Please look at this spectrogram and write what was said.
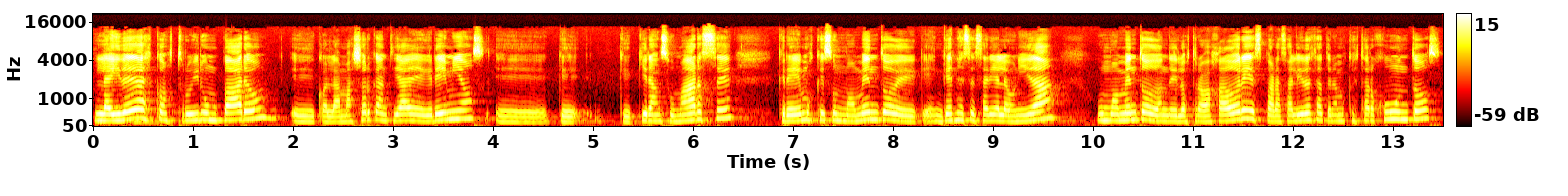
La idea es construir un paro eh, con la mayor cantidad de gremios eh, que, quieran sumarse. Creemos que es un momento en que es necesaria la unidad, un momento donde los trabajadores, para salir de esta, tenemos que estar juntos,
